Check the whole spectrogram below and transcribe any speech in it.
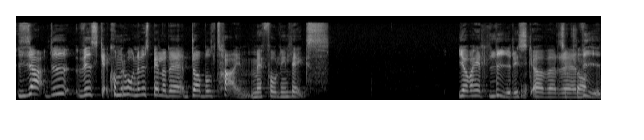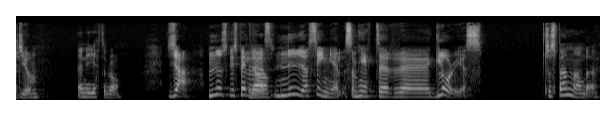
Ja, du, vi ska, kommer du ihåg när vi spelade Double Time med Folding Legs? Jag var helt lyrisk över eh, Såklart. videon. Den är jättebra. Ja, nu ska vi spela Ja. deras nya singel som heter eh, Glorious. Så spännande.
